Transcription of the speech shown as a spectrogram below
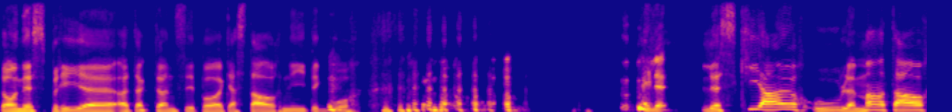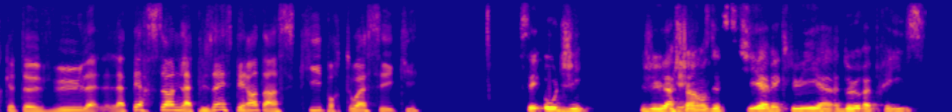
ton esprit euh, autochtone, c'est pas castor ni pic-bois. le, skieur ou le mentor que tu as vu, la, personne la plus inspirante en ski pour toi, c'est qui? C'est OG. J'ai eu la chance de skier avec lui à deux reprises.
